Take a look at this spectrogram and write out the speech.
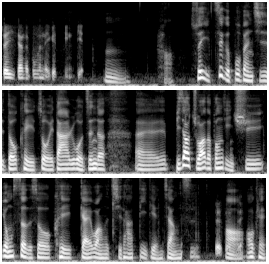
水里乡的部分的一个景点。嗯，好，所以这个部分其实都可以作为大家如果真的。呃，比较主要的风景区拥塞的时候，可以改往的其他地点这样子。对，对，对哦，OK，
